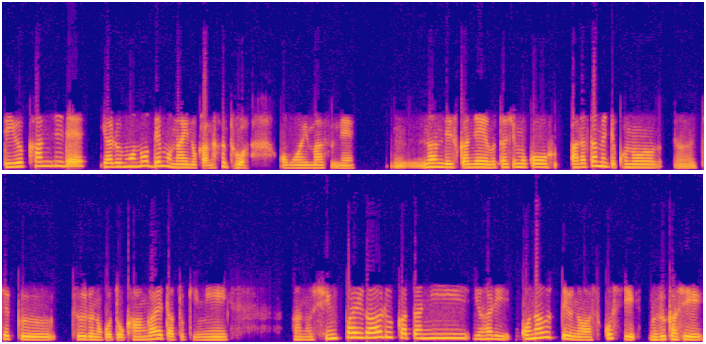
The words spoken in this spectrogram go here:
ていう感じでやるものでもないのかなとは思いますね。なんですかね、私もこう改めてこの、チェックツールのことを考えたときに、あの心配がある方にやはり行うっていうのは少し難しい。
